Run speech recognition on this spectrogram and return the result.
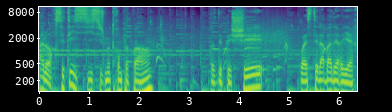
Alors, c'était ici, si je me trompe pas. On va se dépêcher. Ouais, c'était là-bas derrière.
